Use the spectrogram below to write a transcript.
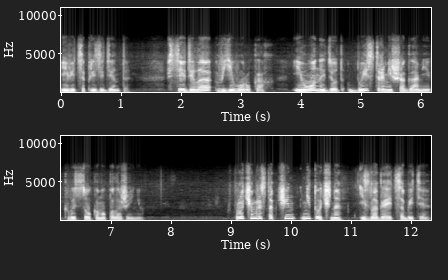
и вице-президента. Все дела в его руках, и он идет быстрыми шагами к высокому положению. Впрочем, Растопчин не точно излагает события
